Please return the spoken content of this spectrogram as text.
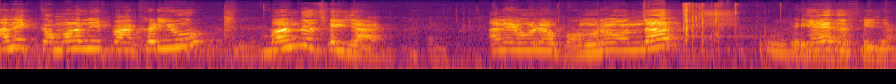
અને કમળની પાંખડીઓ બંધ થઈ જાય. અને ઓલો ભમરો અંદર કેદ થઈ જાય.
